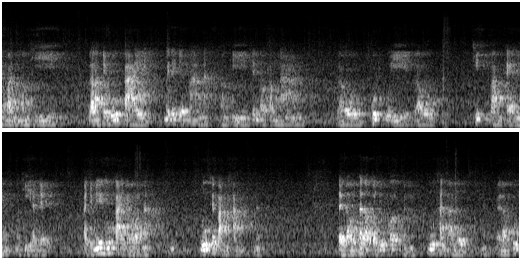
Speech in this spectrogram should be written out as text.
ำวันบางทีเราอาจจะรู้กายไม่ได้เยอะมากนะบางทีเช่นเราทำงาน เราพูดคุยเราคิดวางแผนบางทีอาจจะอาจจะไม่ได้รู้กายตลอดนะรู้แค่บางครั้งนะ แต่เราถ้าเราประยุกต์ก็เหมือนรู้ทันอารมณ์นะเวลาพูด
